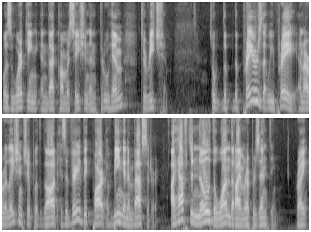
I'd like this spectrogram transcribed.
was working in that conversation and through him to reach him. So the, the prayers that we pray and our relationship with God is a very big part of being an ambassador. I have to know the one that I'm representing, right?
